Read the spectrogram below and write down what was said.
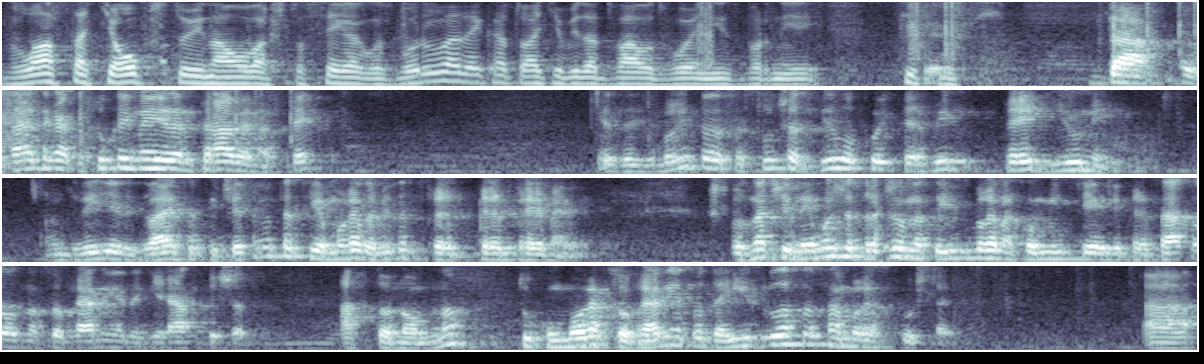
власта ќе обстои на ова што сега го зборува дека тоа ќе бидат два одвоени изборни циклуси. Да, знаете како тука има еден правен аспект. За изборите да се случат било кој термин пред јуни 2024 тие мора да бидат предвремени. Што значи не може државната изборна комисија или председателот на собрание да ги распишат автономно, туку мора собранието да изгласа само распуштање. А,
